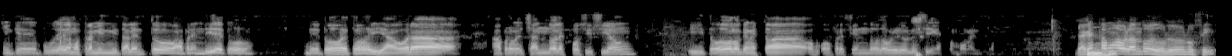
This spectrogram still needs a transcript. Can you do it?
y que pude demostrar mi, mi talento, aprendí de todo, de todo, de todo, y ahora aprovechando la exposición y todo lo que me está ofreciendo WWC en estos momentos. Ya que estamos hablando de WWC,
